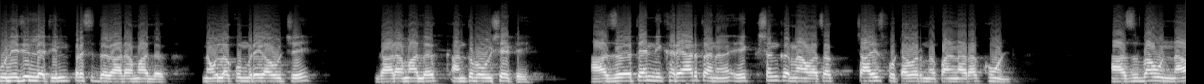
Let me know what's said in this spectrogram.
पुणे जिल्ह्यातील प्रसिद्ध गाडा मालक नवला कुंभरे गावचे गाडा मालक अंतभाऊ शेटे. आज त्यांनी खऱ्या अर्थानं एक शंकर नावाचा चाळीस फुटावर पाळणारा खोंड. आज भाऊंना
